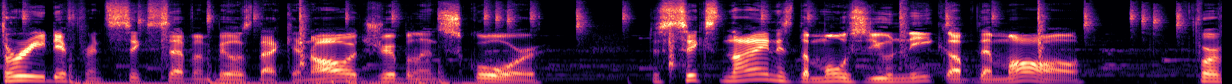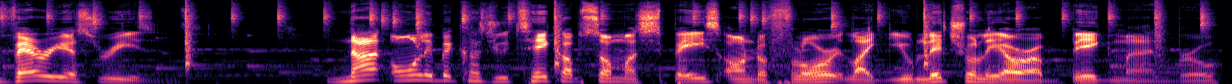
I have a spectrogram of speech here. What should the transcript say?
three different 6'7 builds that can all dribble and score, the 6'9 is the most unique of them all for various reasons. Not only because you take up so much space on the floor, like you literally are a big man, bro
